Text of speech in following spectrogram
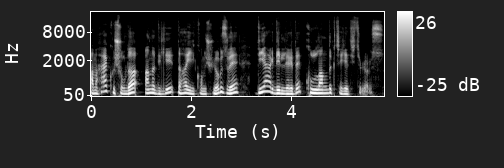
Ama her koşulda ana dili daha iyi konuşuyoruz ve diğer dilleri de kullandıkça geliştiriyoruz.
